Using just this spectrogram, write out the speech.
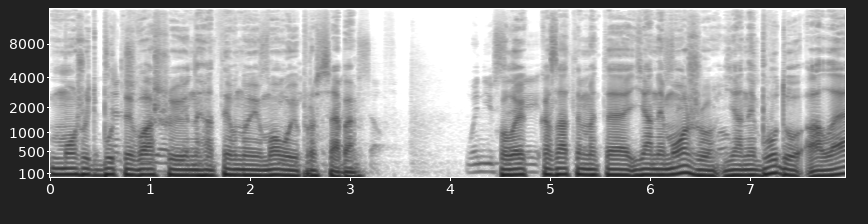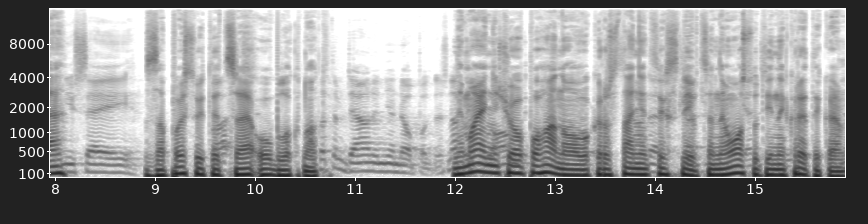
можуть бути вашою негативною мовою про себе. Коли казатимете я не можу, я не буду, але записуйте це у блокнот. Немає нічого поганого у використанні цих слів. Це не осуд і не критика.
